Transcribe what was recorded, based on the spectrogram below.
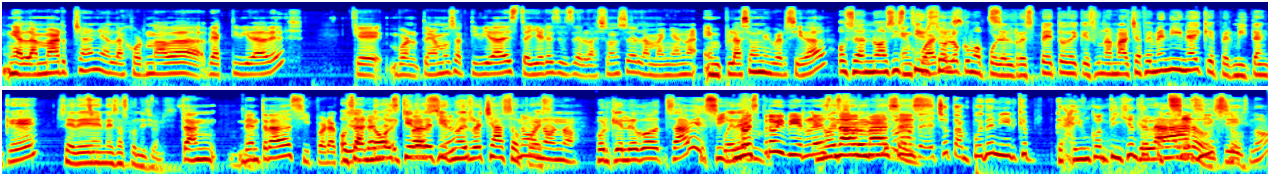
ni a la marcha ni a la jornada de actividades, que bueno, tenemos actividades, talleres desde las 11 de la mañana en Plaza Universidad. O sea, no ¿En asistir solo como por Sí. el respeto de que es una marcha femenina y que permitan que se den esas condiciones. Tan, de entrada sí, para O cuidar sea, no, el quiero decir, no es rechazo, No, pues. no, no. Porque luego, ¿sabes? Sí, Pueden- no es prohibirles, no es nada más prohibirles. es- de hecho, tan pueden ir que, que hay un contingente Claro, para sí. ¿no?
